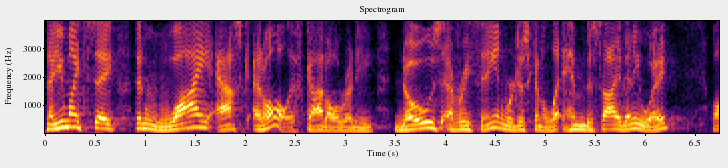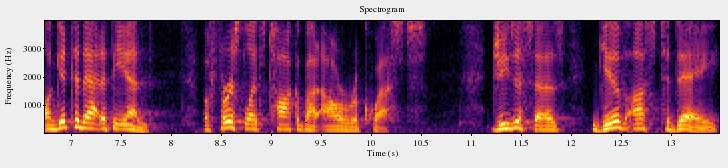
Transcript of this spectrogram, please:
Now, you might say, then why ask at all if God already knows everything and we're just going to let Him decide anyway? Well, I'll get to that at the end. But first, let's talk about our requests. Jesus says, Give us today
